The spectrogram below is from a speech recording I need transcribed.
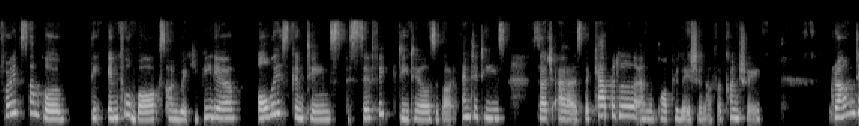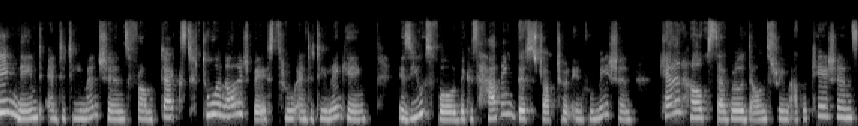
For example, the info box on Wikipedia always contains specific details about entities such as the capital and the population of a country. Grounding named entity mentions from text to a knowledge base through entity linking is useful because having this structured information can help several downstream applications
